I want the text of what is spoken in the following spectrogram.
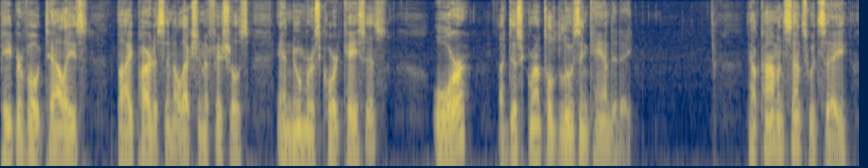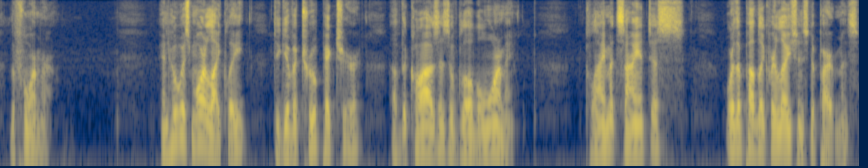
Paper vote tallies, bipartisan election officials, and numerous court cases? Or a disgruntled losing candidate? Now, common sense would say the former. And who is more likely to give a true picture of the causes of global warming? Climate scientists or the public relations departments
